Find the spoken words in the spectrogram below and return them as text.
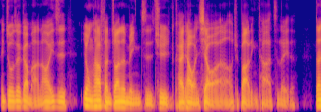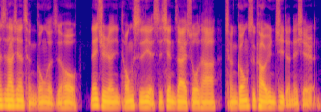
你做这干嘛？然后一直用他粉专的名字去开他玩笑啊，然后去霸凌他之类的。但是他现在成功了之后，那群人同时也是现在说他成功是靠运气的那些人。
